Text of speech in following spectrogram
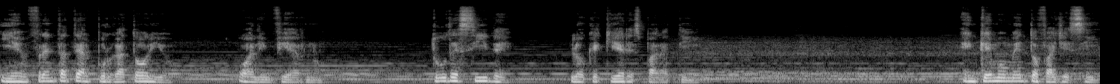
y enfréntate al purgatorio o al infierno. Tú decide lo que quieres para ti. ¿En qué momento fallecí?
